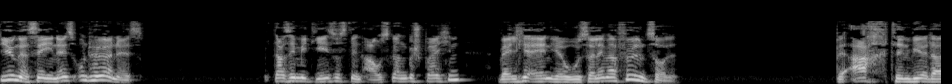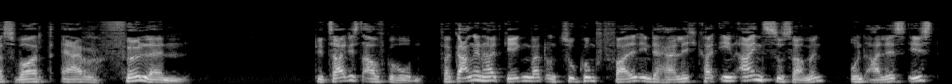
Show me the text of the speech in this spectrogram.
Die Jünger sehen es und hören es. Dass sie mit Jesus den Ausgang besprechen, welcher er in Jerusalem erfüllen soll beachten wir das Wort erfüllen. Die Zeit ist aufgehoben. Vergangenheit, Gegenwart und Zukunft fallen in der Herrlichkeit in eins zusammen und alles ist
